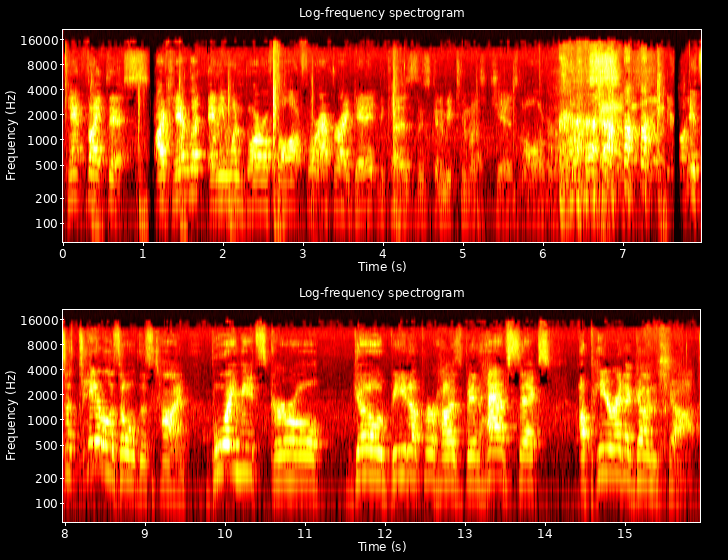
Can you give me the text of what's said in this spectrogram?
can't fight this. I can't let anyone borrow Fallout 4 after I get it because there's gonna be too much jizz all over the box. it's a tale as old as time. Boy meets girl, go beat up her husband, have sex, appear at a gun shop.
